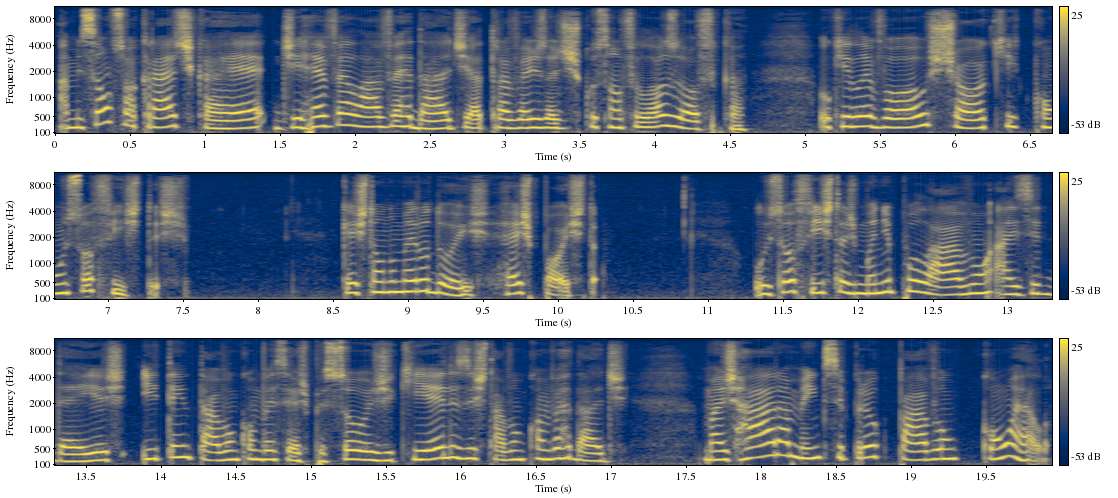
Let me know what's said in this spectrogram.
A missão socrática é de revelar a verdade através da discussão filosófica, o que levou ao choque com os sofistas. Questão número 2. Resposta. Os sofistas manipulavam as ideias e tentavam convencer as pessoas de que eles estavam com a verdade, mas raramente se preocupavam com ela.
